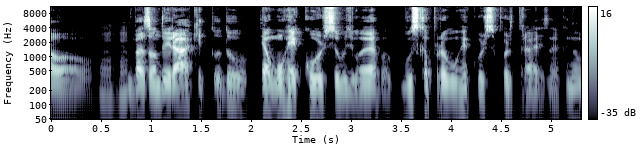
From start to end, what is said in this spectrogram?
ou Uhum. invasão do Iraque, tudo tem algum recurso, é, busca por algum recurso por trás, né? Que não,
